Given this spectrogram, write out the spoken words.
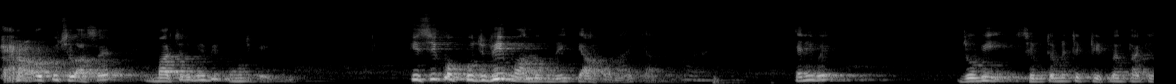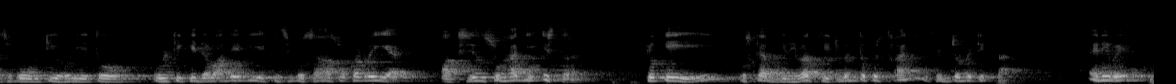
और कुछ लाशें मार्चरी में भी पहुँच गई थी। किसी को कुछ भी मालूम नहीं क्या हो रहा है क्या नहीं हो रहा है। एनीवे anyway, जो भी सिम्टोमेटिक ट्रीटमेंट था किसी को उल्टी हो रही है तो उल्टी की दवा दे दी है किसी को सांस उखड़ रही है ऑक्सीजन सुखा दी इस तरह। क्योंकि उसका विधिवत ट्रीटमेंट तो कुछ था नहीं सिम्टोमेटिक था। एनीवे anyway,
